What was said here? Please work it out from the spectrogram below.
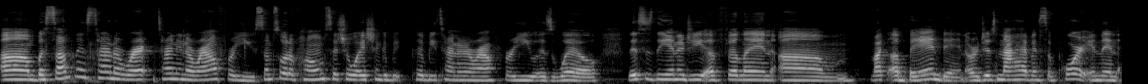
Um, but something's turning around, turning around for you. Some sort of home situation could be, could be turning around for you as well. This is the energy of feeling um, like abandoned or just not having support. And then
